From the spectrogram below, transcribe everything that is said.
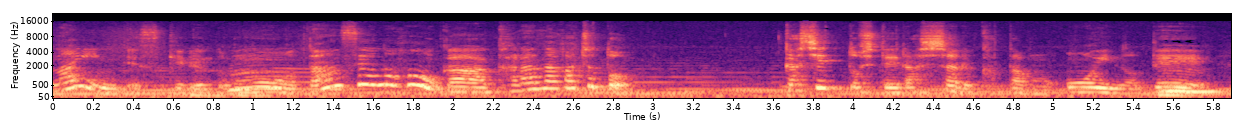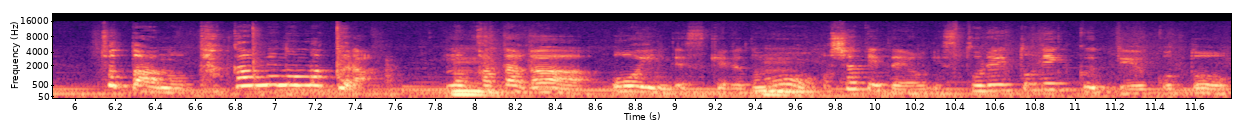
ないんですけれども、男性の方が体がちょっとガシッとしていらっしゃる方も多いので、うちょっとあの高めの枕の方が多いんですけれども、うん。おっしゃっていたようにストレートネックっていうこと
